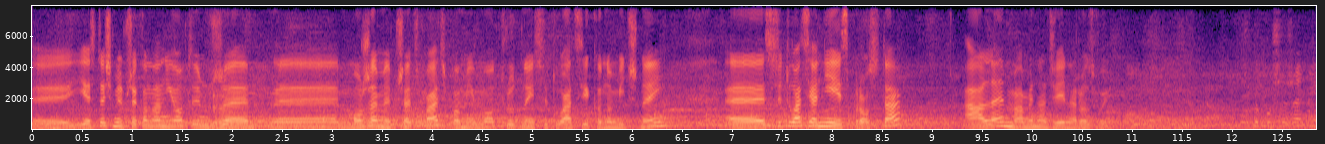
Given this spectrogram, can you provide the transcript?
E, Jesteśmy przekonani o tym, że e, możemy przetrwać pomimo trudnej sytuacji ekonomicznej. E, Sytuacja nie jest prosta, ale mamy nadzieję na rozwój. to poszerzenie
